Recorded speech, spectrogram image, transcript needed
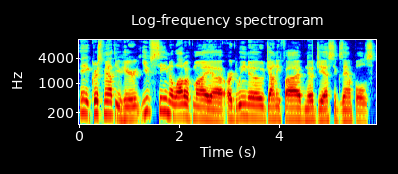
Hey, Chris Matthieu here. You've seen a lot of my uh, Arduino, Johnny 5, Node.js examples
